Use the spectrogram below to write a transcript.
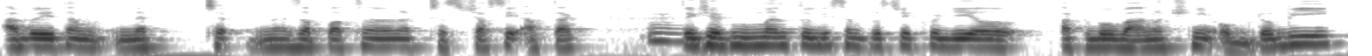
a byly tam nepře- nezaplacené přes časy a tak, Mm. Takže v momentu, kdy jsem prostě chodil, a to bylo vánoční období,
